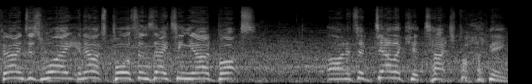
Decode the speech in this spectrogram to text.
finds his way in Alex Paulsen's 18-yard box. Oh, and it's a delicate touch, Barney.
